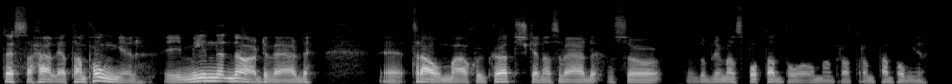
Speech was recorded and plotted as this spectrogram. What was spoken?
dessa härliga tamponger. I min nördvärld, eh, traumasjuksköterskornas värld, så då blir man spottad på om man pratar om tamponger.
